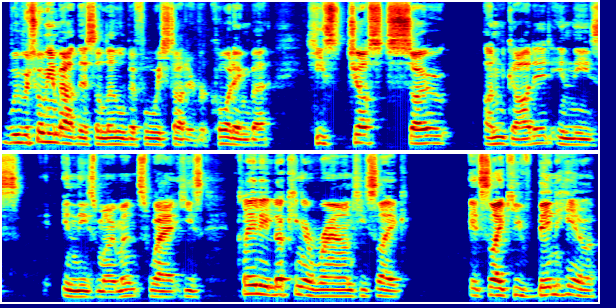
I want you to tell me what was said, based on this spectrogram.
we were talking about this a little before we started recording, but he's just so unguarded in these in these moments where he's clearly looking around. He's like, it's like you've been here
